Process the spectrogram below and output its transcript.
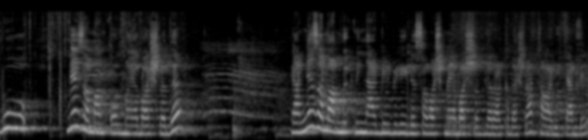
bu ne zaman olmaya başladı? Yani ne zaman müminler birbiriyle savaşmaya başladılar arkadaşlar tarihten beri?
